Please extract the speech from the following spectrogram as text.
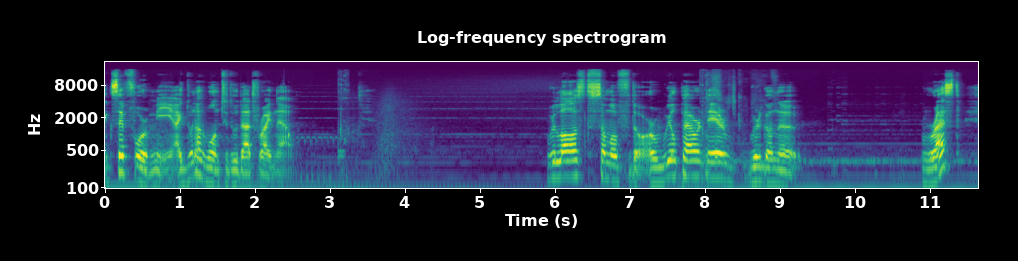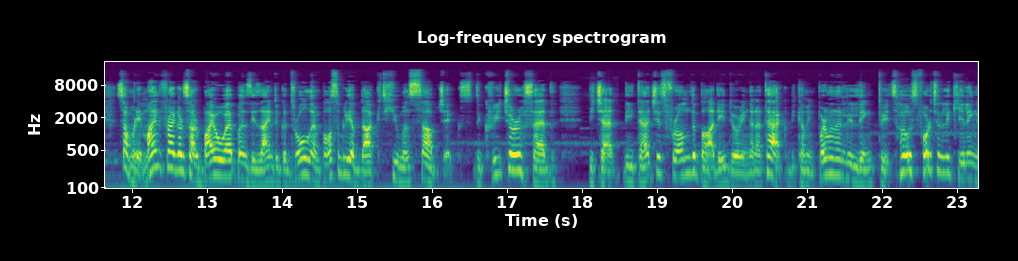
except for me. I do not want to do that right now. We lost some of the, our willpower there. We're gonna rest. Summary. Mind fraggers are bioweapons designed to control and possibly abduct human subjects. The creature's head detaches from the body during an attack, becoming permanently linked to its host. Fortunately, killing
